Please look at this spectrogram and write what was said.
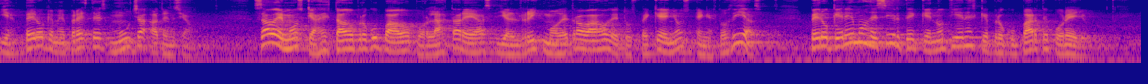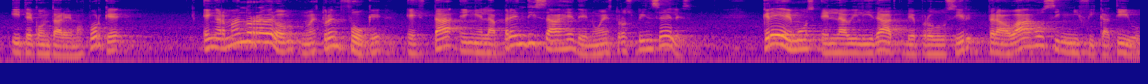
y espero que me prestes mucha atención. Sabemos que has estado preocupado por las tareas y el ritmo de trabajo de tus pequeños en estos días, pero queremos decirte que no tienes que preocuparte por ello y te contaremos por qué. En Armando Reverón, nuestro enfoque está en el aprendizaje de nuestros pinceles. Creemos en la habilidad de producir trabajo significativo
